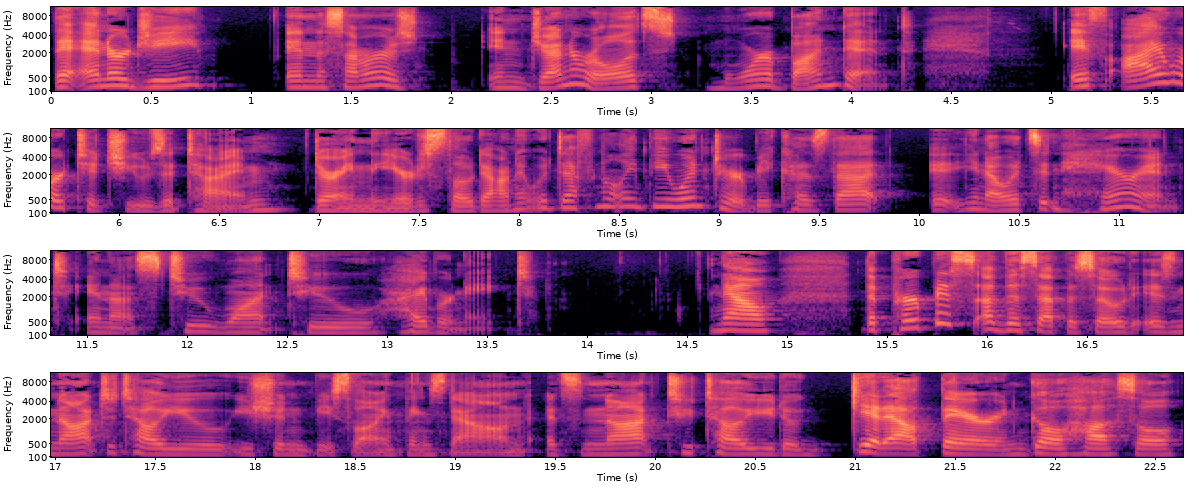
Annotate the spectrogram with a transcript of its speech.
The energy in the summer is, in general, it's more abundant. If I were to choose a time during the year to slow down, it would definitely be winter because that, you know, it's inherent in us to want to hibernate. Now, the purpose of this episode is not to tell you you shouldn't be slowing things down. It's not to tell you to get out there and go hustle.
